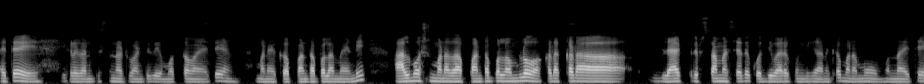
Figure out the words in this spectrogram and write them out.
అయితే ఇక్కడ కనిపిస్తున్నటువంటిది మొత్తం అయితే మన యొక్క పంట పొలమే అండి. ఆల్మోస్ట్ మన పంట పొలంలో అక్కడక్కడ బ్లాక్ ట్రిప్ సమస్య అయితే కొద్ది వరకు ఉంది కనుక మనము మొన్న అయితే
